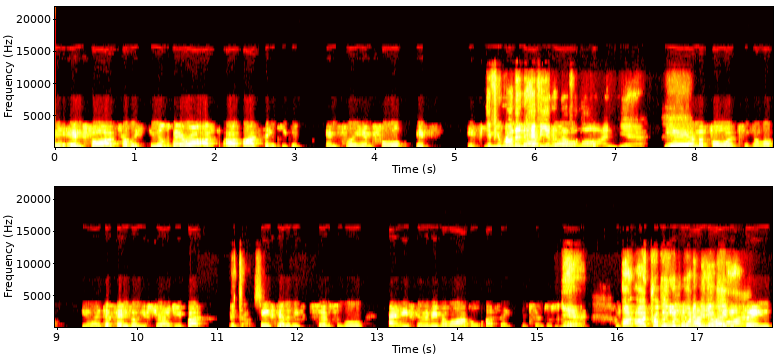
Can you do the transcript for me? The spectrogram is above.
M5 probably feels about right. I, I, I think you could M3, M4 if if you if you're running heavy in another line, yeah, Yeah, and the forwards is a lot. You know, it depends on your strategy, but it does. he's going to be serviceable and he's going to be reliable. I think in terms of scoring. Yeah. I, I probably wouldn't want him any underrated higher. thing.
